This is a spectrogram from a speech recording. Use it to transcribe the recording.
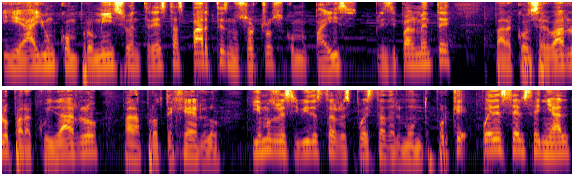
y hay un compromiso entre estas partes, nosotros como país principalmente, para conservarlo, para cuidarlo, para protegerlo. Y hemos recibido esta respuesta del mundo, porque puede ser señal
